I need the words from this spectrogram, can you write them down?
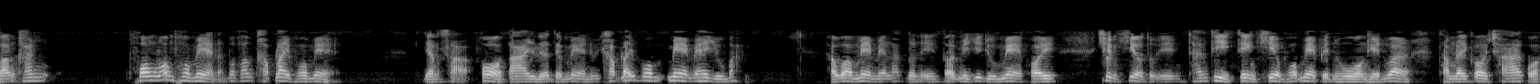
บางครั้งฟ้องร้องพ่อแม่นะบางครั้งขับไล่พ่อแม่ อย่างสาพ่อตายเหลือแต่แม่นี่ขับไล่พ่อแม่ไม่ให้อยู่บ้านเขาว่าแม่ไม่รักตนเอง ตอนมีชีวิตอยู่แม่คอยเขี่ยวเขี่ยวตัวเอง ทั้งที่เท่งเขี่ยวเพราะแม่เป็นห่วงเห็นว่าทำอะไรก็ช้ากว่า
